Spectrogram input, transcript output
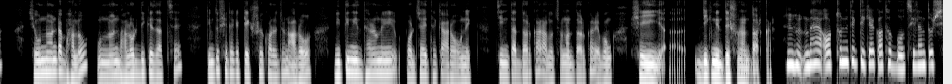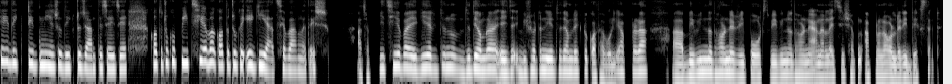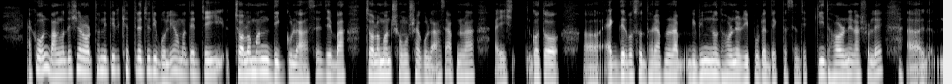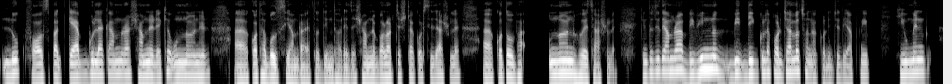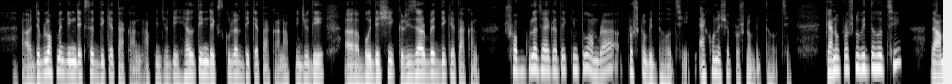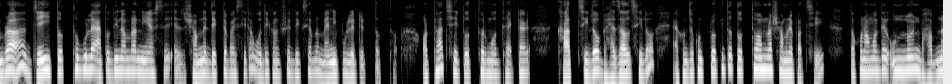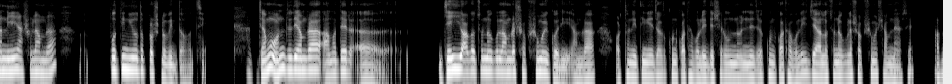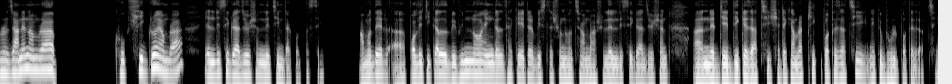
সে উন্নয়নটা ভালো, উন্নয়ন ভালোর দিকে যাচ্ছে। কিন্তু সেটাকে টেকসই করার জন্য আরও নীতি নির্ধারণী পর্যায় থেকে আরও অনেক চিন্তার দরকার, আলোচনার দরকার এবং সেই দিক নির্দেশনার দরকার। হুম, হুম। অর্থনৈতিক দিকের কথা বলছিলেন। তো সেই দিকটি নিয়ে যদি একটু জানতে চাই যে কতটুকু পিছিয়ে বা কতটুকু এগিয়ে আছে বাংলাদেশ? আচ্ছা, পিছিয়ে বা এগিয়ের জন্য যদি আমরা এই যে বিষয়টা নিয়ে যদি আমরা একটু কথা বলি, আপনারা বিভিন্ন ধরনের রিপোর্টস, বিভিন্ন ধরনের অ্যানালাইসিস আপ আপনারা অলরেডি দেখছেন। এখন বাংলাদেশের অর্থনীতির ক্ষেত্রে যদি বলি, আমাদের যেই চলমান দিকগুলা আছে যে বা চলমান সমস্যাগুলো আছে, আপনারা এই গত আ ১-১.৫ বছর ধরে আপনারা বিভিন্ন ধরনের রিপোর্টে দেখতেছেন যে কি ধরনের আসলে লুক ফলস বা গ্যাপ গুলাকে আমরা সামনে রেখে উন্নয়নের কথা বলছি আমরা এতদিন ধরে যে সামনে বলার চেষ্টা করছি যে আসলে কত ভা উন্নয়ন হয়েছে আসলে। কিন্তু যদি আমরা বিভিন্ন দিকগুলা পর্যালোচনা করি, যদি আপনি হিউম্যান ডেভেলপমেন্ট ইন্ডেক্সের দিকে তাকান, আপনি যদি হেলথ ইন্ডেক্সগুলোর দিকে তাকান, আপনি যদি বৈদেশিক রিজার্ভের দিকে তাকান, সবগুলা জায়গাতে কিন্তু আমরা প্রশ্নবিদ্ধ হচ্ছি। এখন এসে প্রশ্নবিদ্ধ হচ্ছি। কেন প্রশ্নবিদ্ধ হচ্ছি? যে আমরা যেই তথ্যগুলা এতদিন আমরা নিয়ে আসছি সামনে দেখতে পাইছিলাম অধিকাংশই দেখছি আমরা ম্যানিপুলেটেড তথ্য। অর্থাৎ সেই তথ্যর মধ্যে একটা খাত ছিল, ভেজাল ছিল। এখন যখন প্রকৃত তথ্য আমরা সামনে পাচ্ছি, তখন আমাদের উন্নয়ন ভাবনা নিয়ে আসলে আমরা প্রতিনিয়ত প্রশ্নবিদ্ধ হচ্ছে যেমন যদি আমরা আমাদের যেই আলোচনাগুলো আমরা সবসময় করি, আমরা অর্থনীতি নিয়ে যখন কথা বলি, দেশের উন্নয়ন নিয়ে যখন কথা বলি, যে আলোচনাগুলো সবসময় সামনে আসে। আপনারা জানেন আমরা খুব শীঘ্রই আমরা এলডিসি গ্রাজুয়েশন নিয়ে চিন্তা করতেছি। আমাদের পলিটিক্যাল বিভিন্ন অ্যাঙ্গেল থেকে এটার বিশ্লেষণ হচ্ছে আমরা আসলে এলডিসি নের যে দিকে যাচ্ছি সেটাকে আমরা ঠিক পথে যাচ্ছি নাকি ভুল পথে যাচ্ছি?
